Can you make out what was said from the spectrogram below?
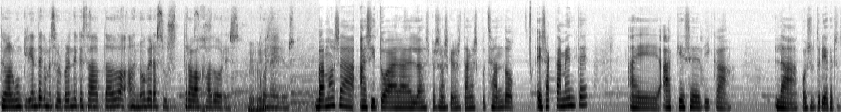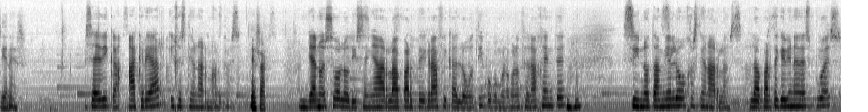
Tengo algún cliente que me sorprende que está adaptado a, no ver a sus trabajadores con ellos. Vamos a, a situar a las personas que nos están escuchando exactamente eh, a qué se dedica la consultoría que tú tienes. Se dedica a crear y gestionar marcas. Exacto. Ya no es solo diseñar la parte gráfica, el logotipo, como lo conoce la gente. Sino también luego gestionarlas. La parte que viene después,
